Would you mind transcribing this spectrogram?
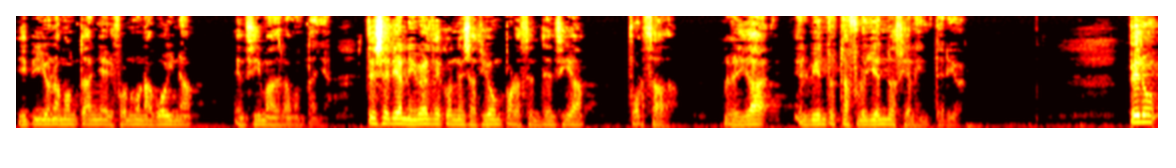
y pilla una montaña y forma una boina encima de la montaña. Este sería el nivel de condensación por ascendencia forzada. En realidad, el viento está fluyendo hacia el interior. Pero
